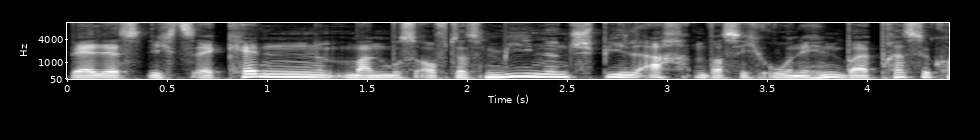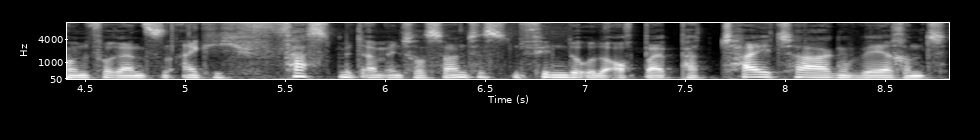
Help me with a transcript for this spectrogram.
Wer lässt nichts erkennen? Man muss auf das Minenspiel achten, was ich ohnehin bei Pressekonferenzen eigentlich fast mit am interessantesten finde oder auch bei Parteitagen, während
